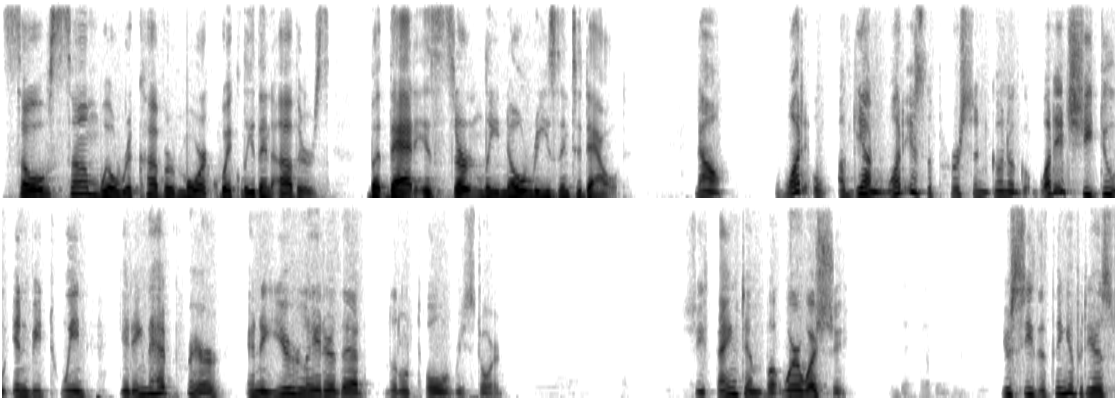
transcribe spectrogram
so some will recover more quickly than others, but that is certainly no reason to doubt. Now, what again, what is the person to go? What did she do in between getting that prayer and a year later that little toe restored? She thanked him, but where was she? You see, the thing of it is,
